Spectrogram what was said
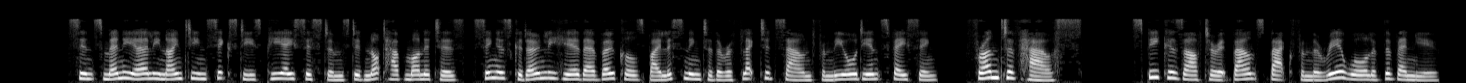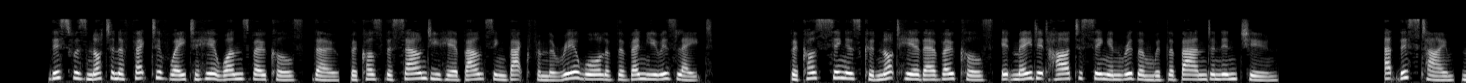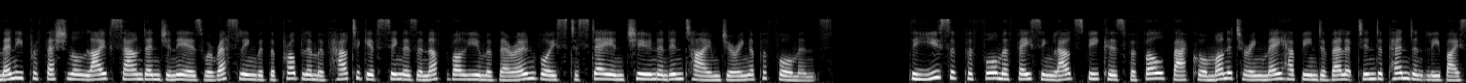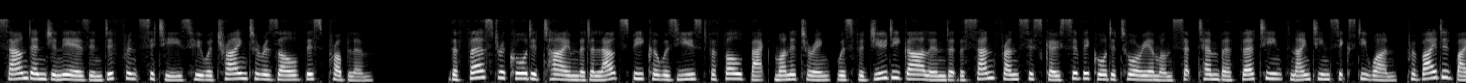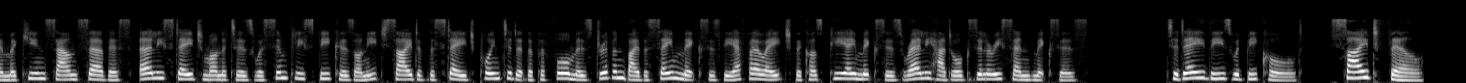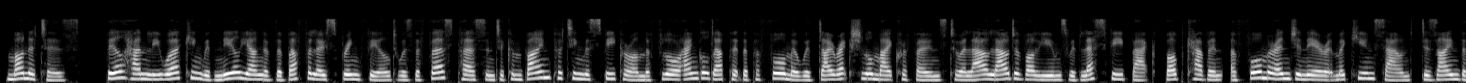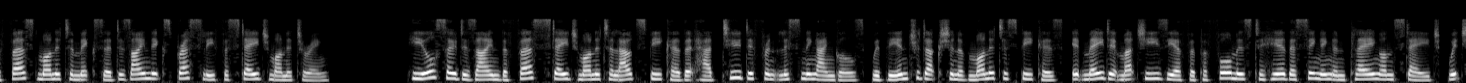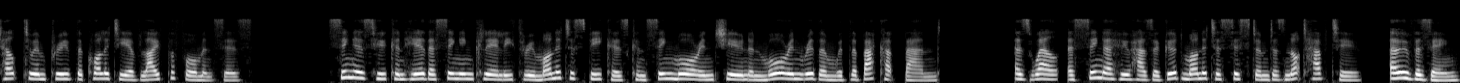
Since many early 1960s PA systems did not have monitors, singers could only hear their vocals by listening to the reflected sound from the audience-facing front of house speakers after it bounced back from the rear wall of the venue. This was not an effective way to hear one's vocals, though, because the sound you hear bouncing back from the rear wall of the venue is late. Because singers could not hear their vocals, it made it hard to sing in rhythm with the band and in tune. At this time, many professional live sound engineers were wrestling with the problem of how to give singers enough volume of their own voice to stay in tune and in time during a performance. The use of performer-facing loudspeakers for foldback or monitoring may have been developed independently by sound engineers in different cities who were trying to resolve this problem. The first recorded time that a loudspeaker was used for foldback monitoring was for Judy Garland at the San Francisco Civic Auditorium on September 13, 1961, provided by McCune Sound Service. Early stage monitors were simply speakers on each side of the stage pointed at the performers driven by the same mix as the FOH because PA mixes rarely had auxiliary send mixes. Today these would be called side fill monitors. Bill Hanley working with Neil Young of the Buffalo Springfield was the first person to combine putting the speaker on the floor angled up at the performer with directional microphones to allow louder volumes with less feedback. Bob Cavin, a former engineer at McCune Sound, designed the first monitor mixer designed expressly for stage monitoring. He also designed the first stage monitor loudspeaker that had two different listening angles. With the introduction of monitor speakers, it made it much easier for performers to hear their singing and playing on stage, which helped to improve the quality of live performances. Singers who can hear their singing clearly through monitor speakers can sing more in tune and more in rhythm with the backup band. As well, a singer who has a good monitor system does not have to oversing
